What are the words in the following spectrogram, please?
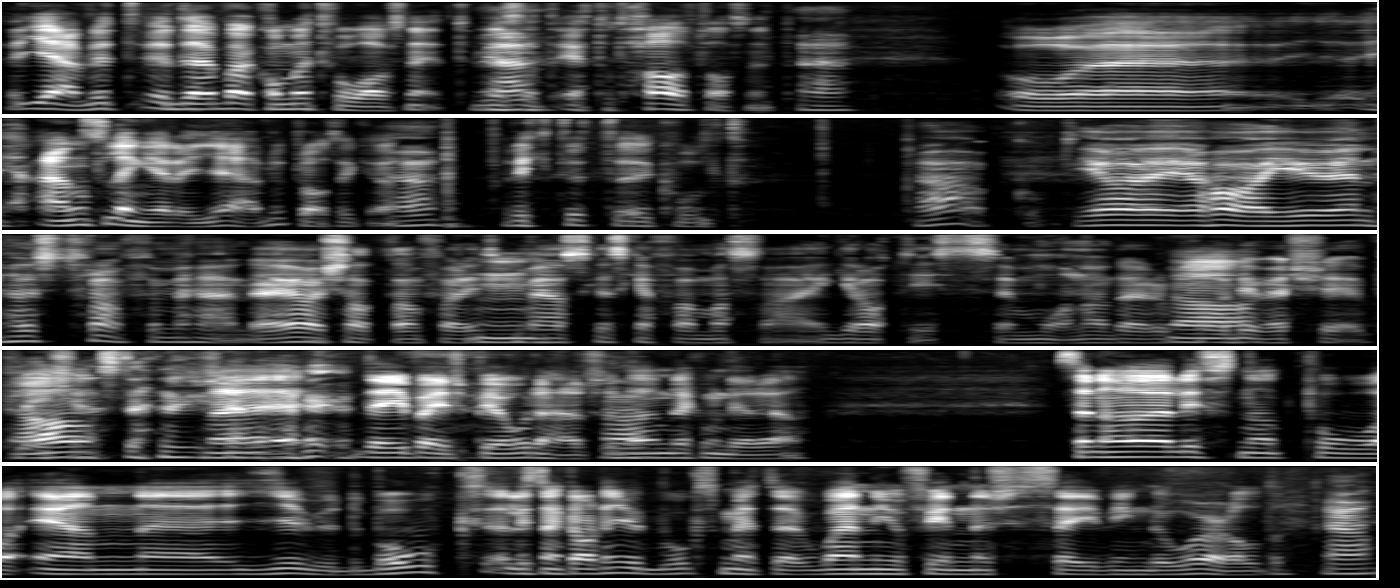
Jävligt, det har bara kommit två avsnitt. Vi har Ja. sett ett och ett halvt avsnitt. Ja. Och eh, än så länge är det jävligt bra tycker jag. Ja. Riktigt eh, coolt. Ja, coolt. Jag, jag har ju en höst framför mig här. Det har jag tjatat om förut. Mm. Men jag ska skaffa massa gratis månader på Ja. diverse Ja, playtjänster. känner jag. men det är ju på HBO det här, så Ja. den rekommenderar jag. Sen har jag lyssnat på en eh, ljudbok, jag lyssnat klart en ljudbok som heter When You Finish Saving the World. Ja.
